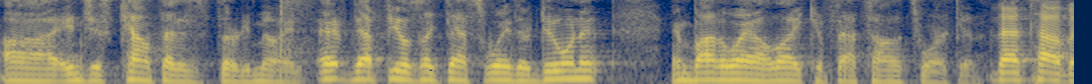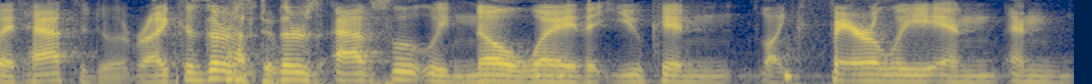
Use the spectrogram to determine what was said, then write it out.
Uh, and just count that as 30 million. That feels like that's the way they're doing it. And by the way, I like if that's how it's working. That's how they'd have to do it, right? Because there's there's absolutely no way that you can like fairly and and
